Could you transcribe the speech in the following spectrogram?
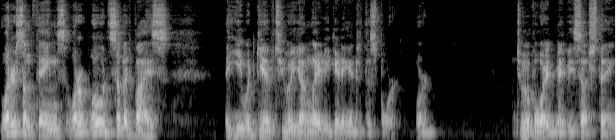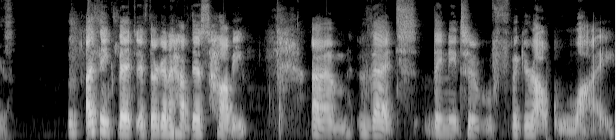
what are some things what are what would some advice that you would give to a young lady getting into the sport or to avoid maybe such things? I think that if they're going to have this hobby, um, that they need to figure out why.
